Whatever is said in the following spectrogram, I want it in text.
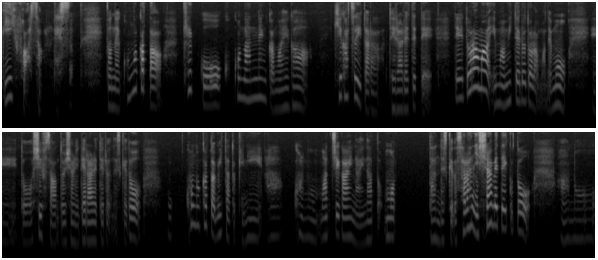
ギファさんです。えっとねこの方結構ここ何年かの映画気が付いたら出られててでドラマ今見てるドラマでも、えーと、シフさんと一緒に出られてるんですけどこの方見た時にあこれもう間違いないなと思ったんですけどさらに調べていくとあの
